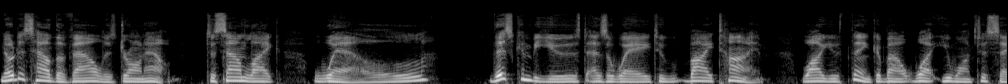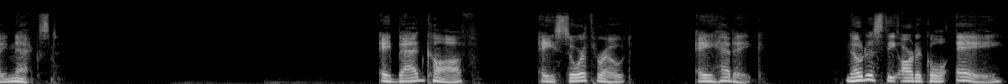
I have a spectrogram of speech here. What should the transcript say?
Notice how the vowel is drawn out to sound like well. This can be used as a way to buy time while you think about what you want to say next. A bad cough, a sore throat, a headache. Notice the article a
